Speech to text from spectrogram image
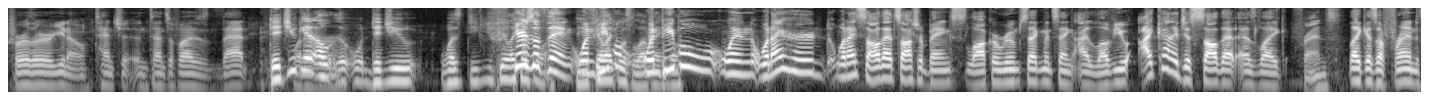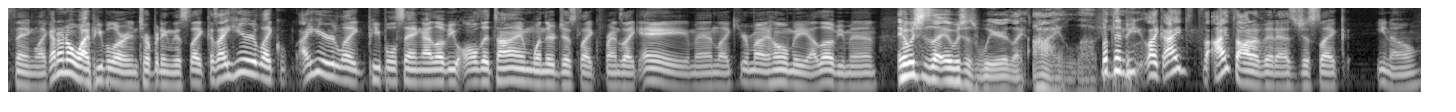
further, you know, tension intensifies that. Did you get a? Did you was? Did you feel like? Here's the was- thing: when feel like people, when people, when when I heard, when I saw that Sasha Banks locker room segment saying "I love you," I kind of just saw that as like friends. like as a friend thing. Like I don't know why people are interpreting this like because I hear like I hear like people saying I love you all the time when they're just like friends. Like, hey man, like you're my homie. I love you, man. It was just like it was just weird. Like I love. You. But then you. pe- like I th- I thought of it as just like you know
